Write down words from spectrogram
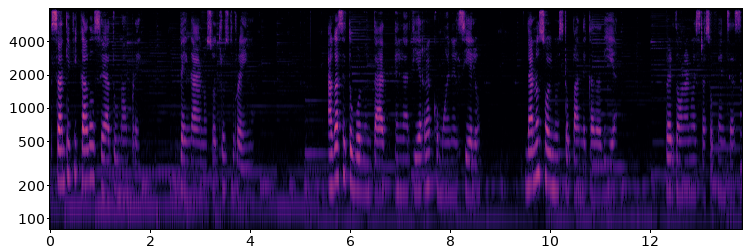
santificado sea tu nombre, venga a nosotros tu reino. Hágase tu voluntad en la tierra como en el cielo. Danos hoy nuestro pan de cada día. Perdona nuestras ofensas,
